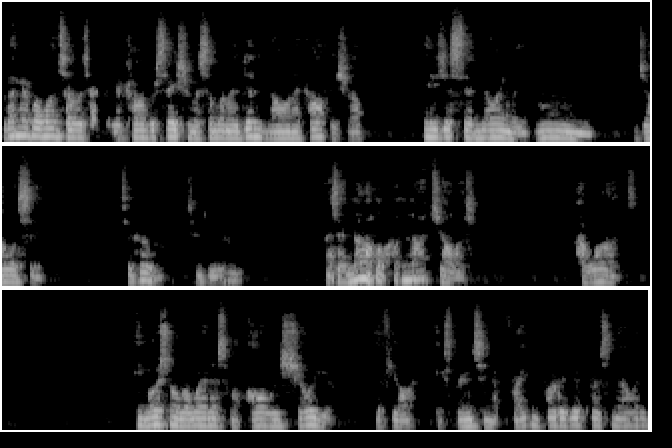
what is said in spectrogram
But I remember once I was having a conversation with someone I didn't know in a coffee shop, and he just said knowingly, mmm, jealousy. I said, who? He said, you. I said, no, I'm not jealous. I was. Emotional awareness will always show you if you're experiencing a frightened part of your personality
